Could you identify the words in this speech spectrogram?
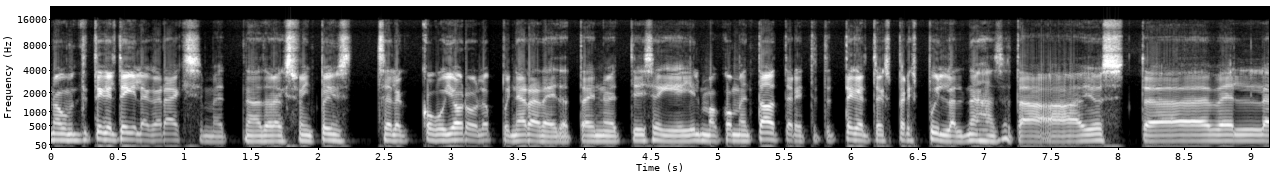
nagu me tegelikult eile ka rääkisime, et nad oleks võinud põhimõtteliselt selle kogu joru lõpuni ära näidata, on ju, et isegi ilma kommentaatoriteta, et tegelikult oleks päris pull olnud näha seda just äh, veel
